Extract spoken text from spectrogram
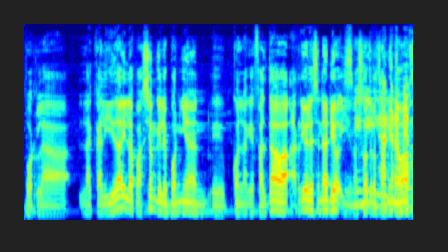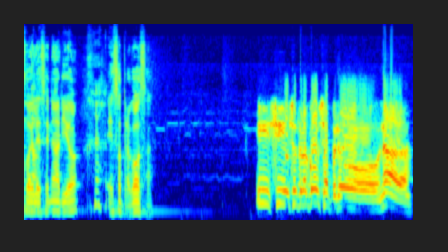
por la, la calidad y la pasión que le ponían eh, con la que faltaba arriba del escenario y Sí, nosotros ah, también tremendo. abajo del escenario, es otra cosa. Y sí, es otra cosa, pero nada,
